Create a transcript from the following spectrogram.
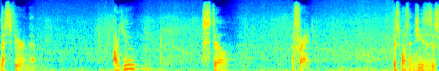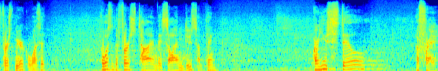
this fear in them. Are you still afraid? This wasn't Jesus' first miracle, was it? It wasn't the first time they saw him do something. Are you still afraid?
